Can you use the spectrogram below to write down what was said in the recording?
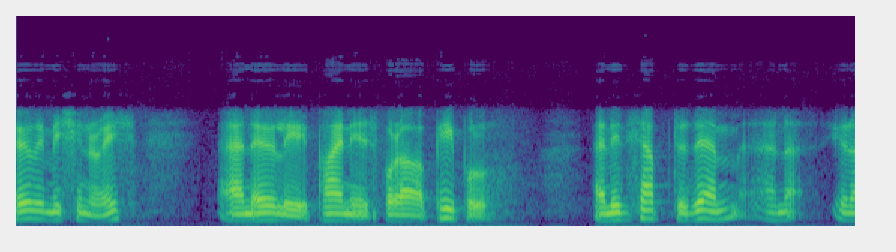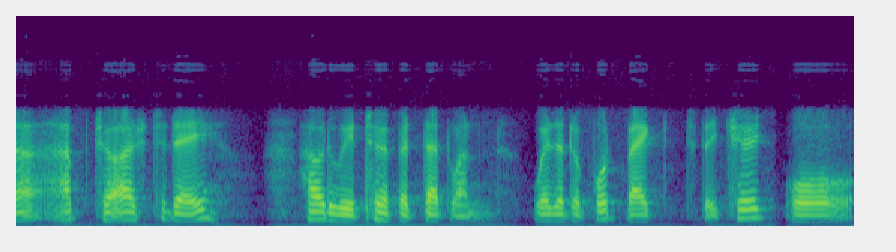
early missionaries, and early pioneers for our people. And it's up to them and, uh, you know, up to us today, how do we interpret that one? Whether to put back the church or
